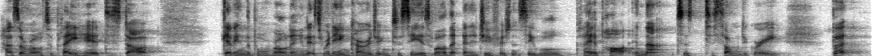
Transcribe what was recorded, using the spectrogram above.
has a role to play here to start getting the ball rolling, and it's really encouraging to see as well that energy efficiency will play a part in that to, to some degree. But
